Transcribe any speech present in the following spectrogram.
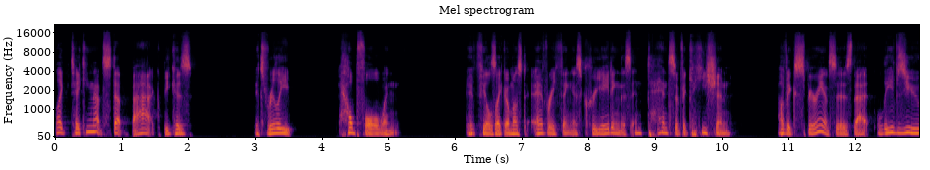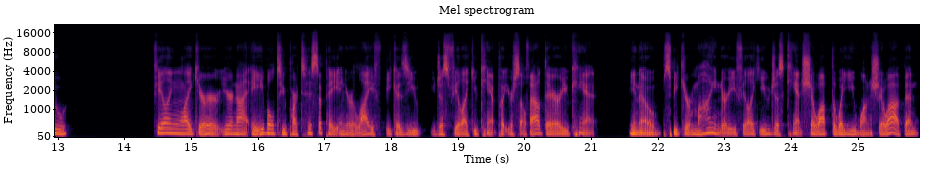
like taking that step back because it's really helpful when it feels like almost everything is creating this intensification of experiences that leaves you feeling like you're you're not able to participate in your life because you you just feel like you can't put yourself out there you can't you know speak your mind or you feel like you just can't show up the way you want to show up and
